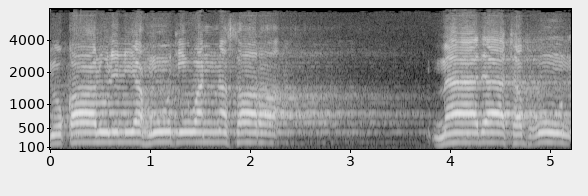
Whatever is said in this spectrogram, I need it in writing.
يقال لليهود والنصارى ماذا تبغون؟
